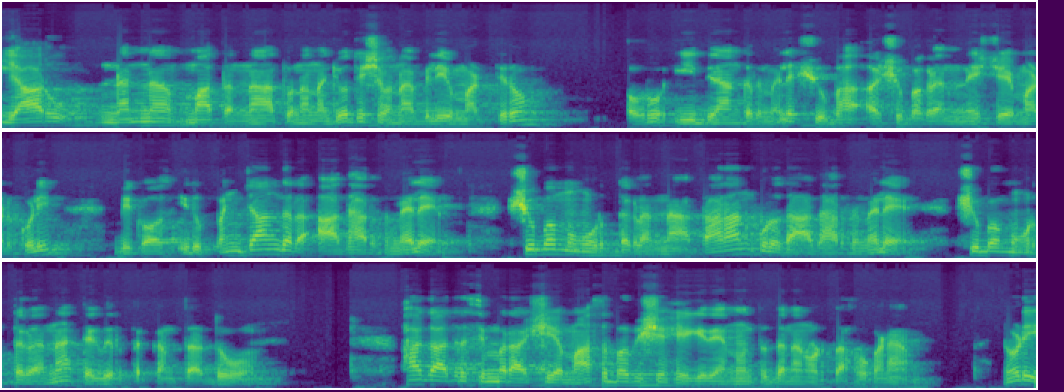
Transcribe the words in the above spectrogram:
ಯಾರು ನನ್ನ ಮಾತನ್ನು ಅಥವಾ ನನ್ನ ಜ್ಯೋತಿಷವನ್ನು ಬಿಲೀವ್ ಮಾಡ್ತಿರೋ, ಅವರು ಈ ದಿನಾಂಕದ ಮೇಲೆ ಶುಭ, ಅಶುಭಗಳನ್ನು ನಿಶ್ಚಯ ಮಾಡ್ಕೊಳ್ಳಿ. ಬಿಕಾಸ್ ಇದು ಪಂಚಾಂಗದ ಆಧಾರದ ಮೇಲೆ ಶುಭ ಮುಹೂರ್ತಗಳನ್ನು ತಾರಾನುಕೂಲದ ಆಧಾರದ ಮೇಲೆ ಶುಭ ಮುಹೂರ್ತಗಳನ್ನು ತೆಗೆದಿರ್ತಕ್ಕಂಥದ್ದು. ಹಾಗಾದರೆ ಸಿಂಹರಾಶಿಯ ಮಾಸ ಭವಿಷ್ಯ ಹೇಗಿದೆ ಅನ್ನುವಂಥದ್ದನ್ನು ನೋಡ್ತಾ ಹೋಗೋಣ. ನೋಡಿ,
